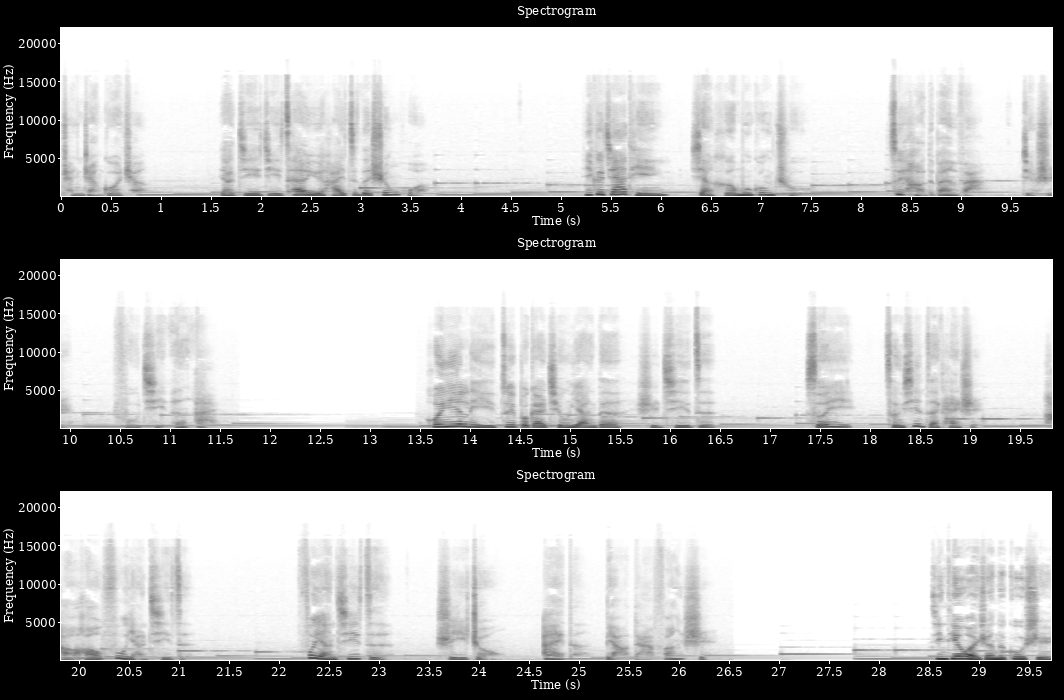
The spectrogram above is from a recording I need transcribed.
成长过程，要积极参与孩子的生活。一个家庭想和睦共处，最好的办法就是夫妻恩爱。婚姻里最不该穷养的是妻子，所以从现在开始。好好富养妻子，富养妻子是一种爱的表达。方式。今天晚上的故事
